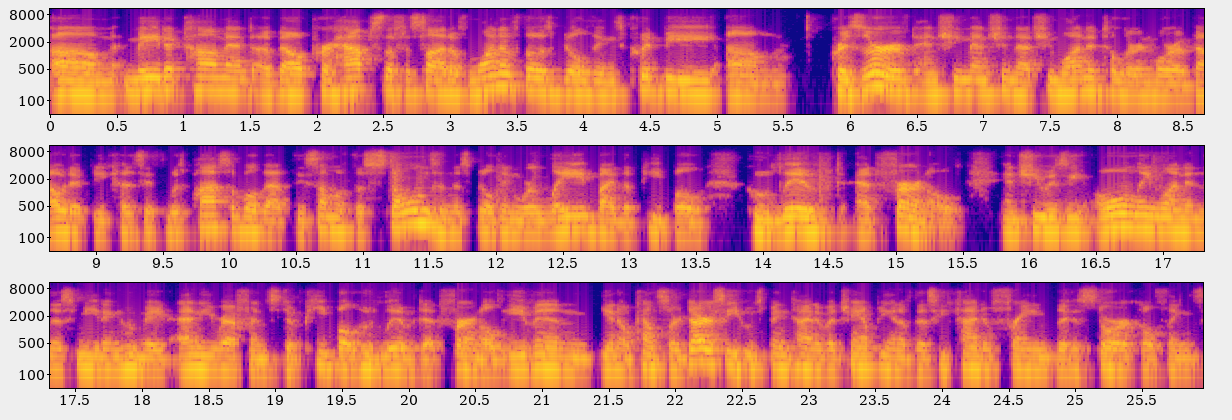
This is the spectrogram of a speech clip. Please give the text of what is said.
um, made a comment about perhaps the facade of one of those buildings could be um, preserved and she mentioned that she wanted to learn more about it because it was possible that the, some of the stones in this building were laid by the people who lived at Fernald. And she was the only one in this meeting who made any reference to people who lived at Fernald. Even you know Councillor Darcy who's been kind of a champion of this he kind of framed the historical things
